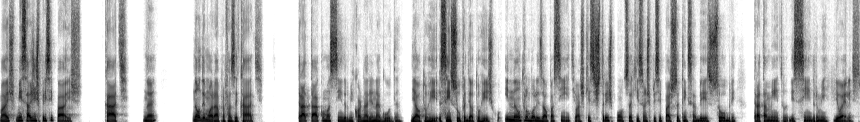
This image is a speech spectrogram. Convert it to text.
Mas mensagens principais, CAT, né? Não demorar para fazer CAT, tratar como uma síndrome coronariana aguda de alto sem supra de alto risco e não trombolizar o paciente. Eu acho que esses três pontos aqui são os principais que você tem que saber sobre tratamento de síndrome de Wellens.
